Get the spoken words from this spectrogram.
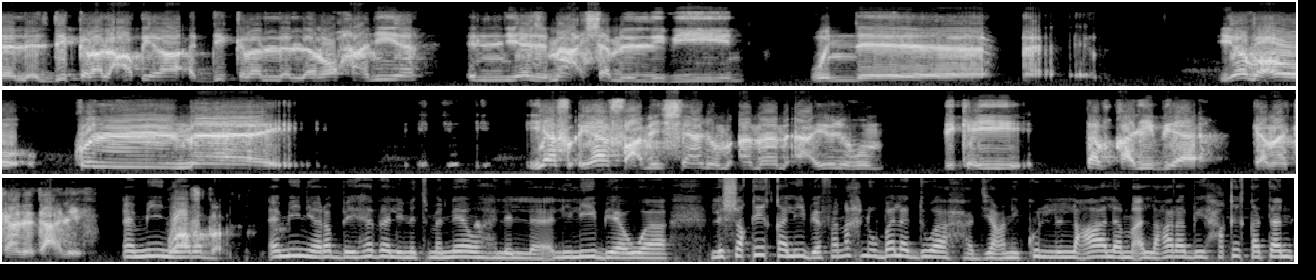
هالذكرى العطرة الذكرى الروحانية أن يجمع شمل الليبيين وأن يضعوا كل ما يرفع من شأنهم أمام أعينهم لكي تبقى ليبيا كما كانت عليه. آمين يا رب. أمين يا ربي هذا اللي نتمناه لليبيا وللشقيقه ليبيا. فنحن بلد واحد يعني كل العالم العربي حقيقة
